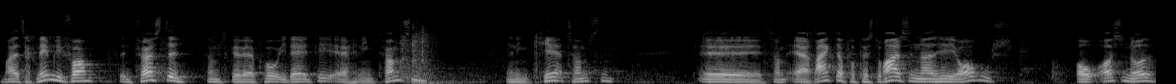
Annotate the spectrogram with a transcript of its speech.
meget taknemmelig for. Den første, som skal være på i dag, det er Henning Thomsen, Henning Kjær Thomsen, øh, som er rektor for pastoralseminaret her i Aarhus, og også noget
